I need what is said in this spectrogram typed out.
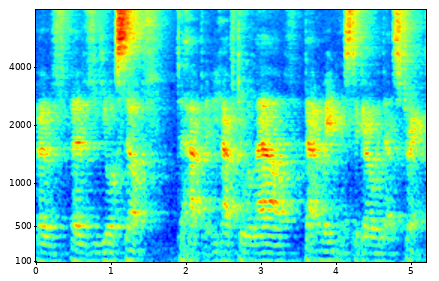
of, of yourself to happen. You have to allow that weakness to go with that strength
